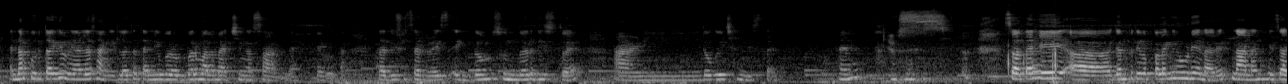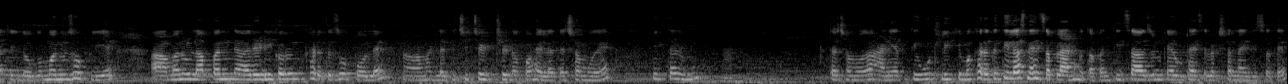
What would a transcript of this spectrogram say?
यांना कुर्ता घेऊन यायला सांगितलं तर त्यांनी बरोबर मला मॅचिंग असं आणलं आहे हे बघा. त्या दिवशीचा ड्रेस एकदम सुंदर दिसतोय आणि दोघंही छान दिसत आहेत है ना? सो आता हे गणपती बाप्पाला घेऊन येणार आहेत. नानान हे जातील दोघं. मनू झोपली आहे. मनूला पण रेडी करून खरं तर झोपवलं आहे म्हटलं तिची चिडचिड नको व्हायला त्याच्यामुळे. निघता तुम्ही? त्याच्यामुळं आणि आता ती उठली की मग खरं तर तिलाच न्यायचा प्लॅन होता पण तिचं अजून काही उठायचं लक्षात नाही दिसत आहे.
